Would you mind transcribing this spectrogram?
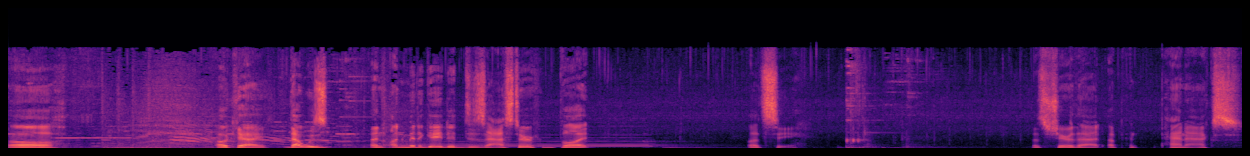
Oh. Okay, that was an unmitigated disaster, but... Let's see. Let's share that. A Panax.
